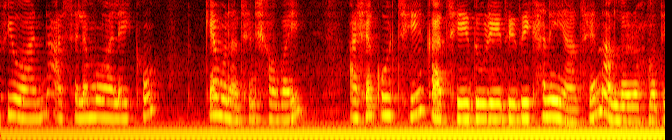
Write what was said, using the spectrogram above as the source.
এভরিওয়ান আসসালামু আলাইকুম। কেমন আছেন সবাই? আশা করছি কাছে, দূরে, যে যেখানেই আছেন, আল্লাহর রহমতে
